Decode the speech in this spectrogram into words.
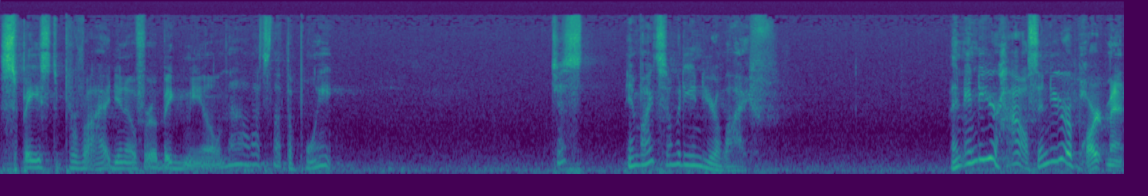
space to provide, you know, for a big meal. No, that's not the point. Just invite somebody into your life. And into your house, into your apartment.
